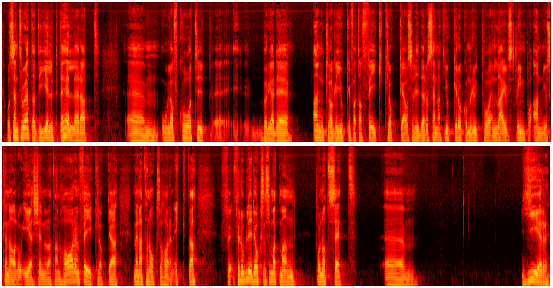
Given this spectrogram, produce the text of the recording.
Och sen tror jag inte att det hjälpte heller att um, Olof K typ eh, började anklaga Jocke för att ha fake-klocka och så vidare och sen att Jocke då kommer ut på en livestream på Anjos kanal och erkänner att han har en fake-klocka men att han också har en äkta. För, för, då blir det också som att man på något sätt um, ger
